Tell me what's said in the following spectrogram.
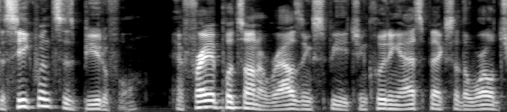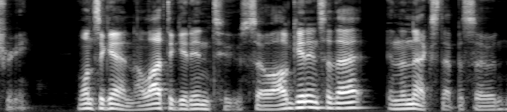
The sequence is beautiful, and Freya puts on a rousing speech including aspects of the world tree. Once again, a lot to get into, so I'll get into that in the next episode.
